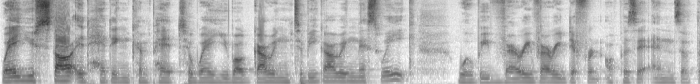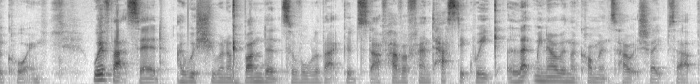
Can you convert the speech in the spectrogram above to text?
Where you started heading compared to where you are going to be going this week will be very, very different opposite ends of the coin. With that said, I wish you an abundance of all of that good stuff. Have a fantastic week. Let me know in the comments how it shapes up.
